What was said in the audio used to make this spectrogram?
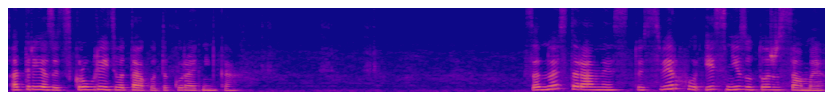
отрезать, скруглить вот так вот аккуратненько. С одной стороны, то есть сверху и снизу то же самое.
